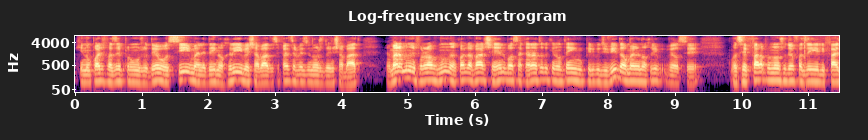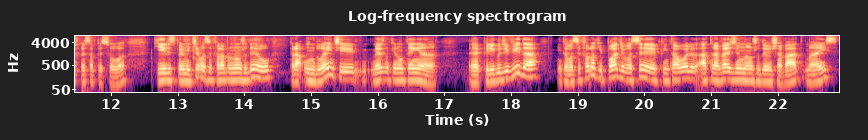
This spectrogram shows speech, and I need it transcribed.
que não pode fazer para um judeu, ou sim, Maledei Nohri, Shabbat, você faz através de um judeu em Shabbat. Amara Munu falou, Nuna, Kol Lavar, Shein, Bossakana, tudo que não tem perigo de vida, ou Maledei você. Você fala para o não-judeu fazer e ele faz para essa pessoa, que eles permitiram você falar para o não-judeu, para um doente, mesmo que não tenha é, perigo de vida. Então você falou que pode você pintar o olho através de um não judeu em Shabat, mas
